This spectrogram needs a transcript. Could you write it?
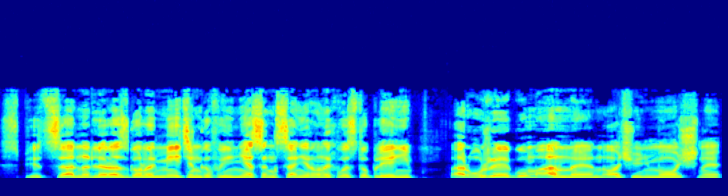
Специально для разгона митингов и несанкционированных выступлений — Оружие гуманное, но очень мощное.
